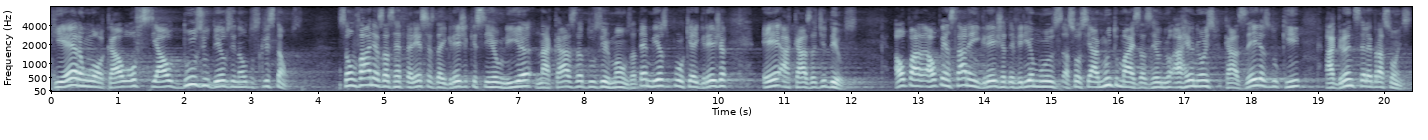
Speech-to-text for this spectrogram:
que era um local oficial dos judeus e não dos cristãos. São várias as referências da igreja que se reunia na casa dos irmãos, até mesmo porque a igreja é a casa de Deus. Ao, ao pensar em igreja, deveríamos associar muito mais as reuni a reuniões caseiras do que a grandes celebrações.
